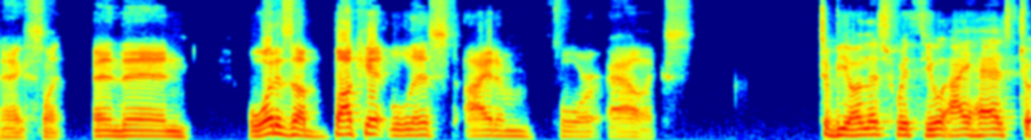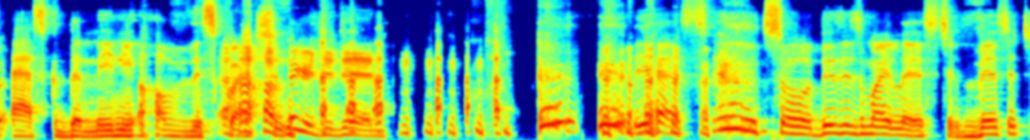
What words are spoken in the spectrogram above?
Excellent. And then what is a bucket list item for Alex? To be honest with you, I had to ask the meaning of this question. I figured you did. yes. So this is my list. Visit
